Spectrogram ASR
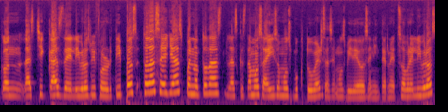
Con las chicas de Libros Before Tipos, todas ellas, bueno, todas las que estamos ahí somos booktubers, hacemos videos en internet sobre libros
